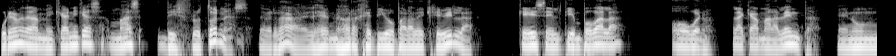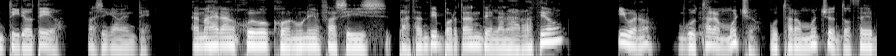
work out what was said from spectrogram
Una de las mecánicas más disfrutonas, de verdad, es el mejor adjetivo para describirla, que es el tiempo bala, o bueno, la cámara lenta, en un tiroteo, básicamente. Además eran juegos con un énfasis bastante importante en la narración, y bueno, gustaron mucho, gustaron mucho. Entonces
